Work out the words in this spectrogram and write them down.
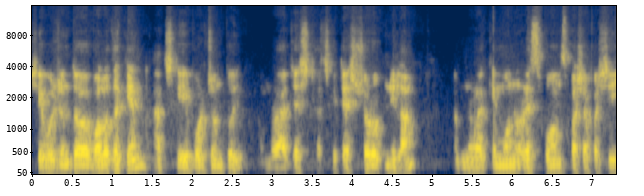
সে পর্যন্ত ভালো থাকেন। আজকে এই পর্যন্তই। আমরা জাস্ট আজকে টেস্ট স্বরূপ নিলাম। আপনারা কেমন রেসপন্স পাশাপাশি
